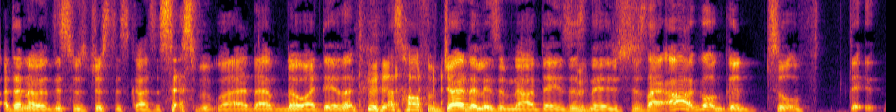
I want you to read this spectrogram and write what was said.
I don't know. This was just this guy's assessment, but I have no idea. That that's half of journalism nowadays, isn't it? It's just like, oh, I got a good sort of th-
